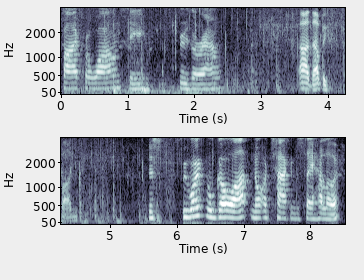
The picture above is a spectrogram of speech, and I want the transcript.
five for a while and see who's around? Ah, that'd be fun. Just we won't. We'll go up, not attack, and just say hello.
